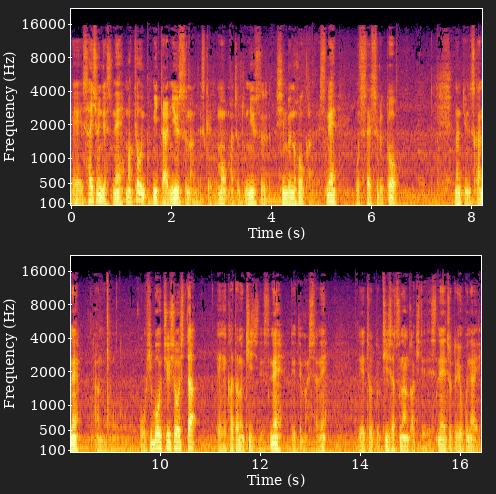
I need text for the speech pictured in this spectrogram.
えー、最初にですね、まあ、今日見たニュースなんですけれども、まあ、ちょっとニュース新聞の方からですねお伝えすると何て言うんですかねあの誹謗中傷した方の記事ですね出てましたね。でちょっと T シャツなんか着てですねちょっと良くない、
